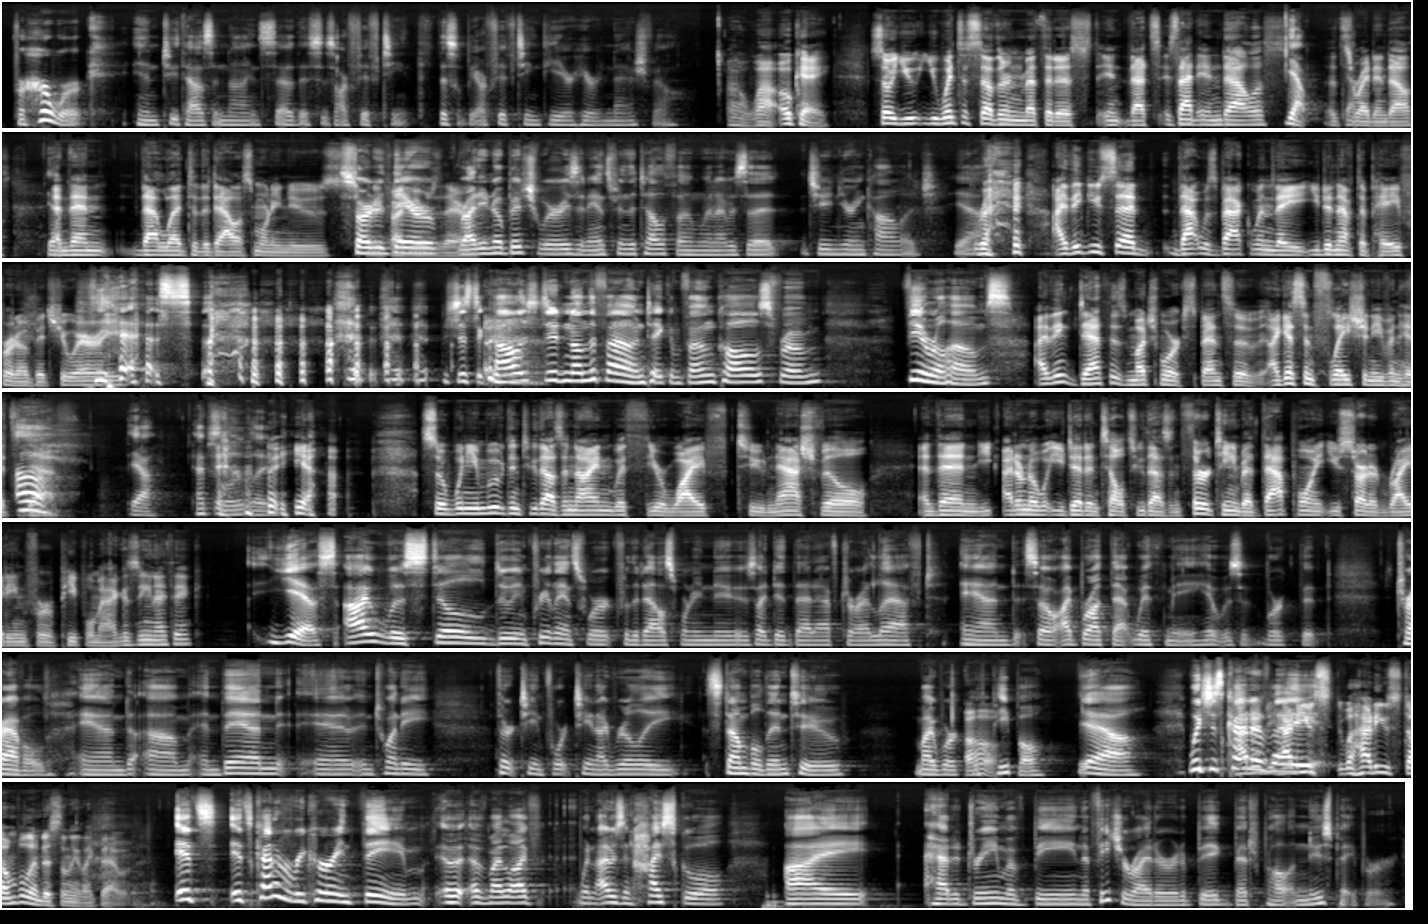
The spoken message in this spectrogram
for her work in 2009. So this is our 15th. This will be our 15th year here in Nashville. Oh wow. Okay. So you you went to Southern Methodist in that's is that in Dallas? Yeah. That's yeah. right in Dallas. Yep. And then that led to the Dallas Morning News. Started there, there, writing obituaries and answering the telephone when I was a junior in college. Yeah. Right. I think you said that was back when they you didn't have to pay for an obituary. Yes. it's just a college student on the phone taking phone calls from funeral homes. I think death is much more expensive. I guess inflation even hits Oh, death. Yeah, absolutely. yeah. So when you moved in 2009 with your wife to Nashville, and then you, I don't know what you did until 2013, but at that point you started writing for People magazine, I think. yes, I was still doing freelance work for the Dallas Morning News. I did that after I left. And so I brought that with me. It was a work that traveled. And, um, and then in 2013, 14, I really stumbled into my work Oh. with people. Yeah. Which is How kind did, of a, how do you how do you stumble into something like that? it's it's kind of a recurring theme uh, of my life. When I was in high school, I had a dream of being a feature writer at a big metropolitan newspaper.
